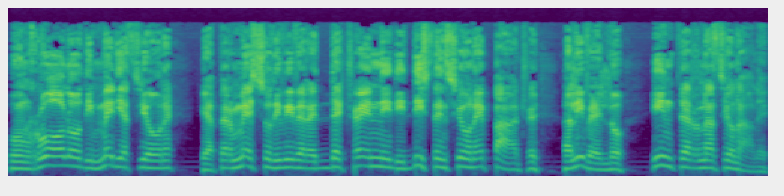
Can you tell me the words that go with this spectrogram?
un ruolo di mediazione che ha permesso di vivere decenni di distensione e pace a livello internazionale.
